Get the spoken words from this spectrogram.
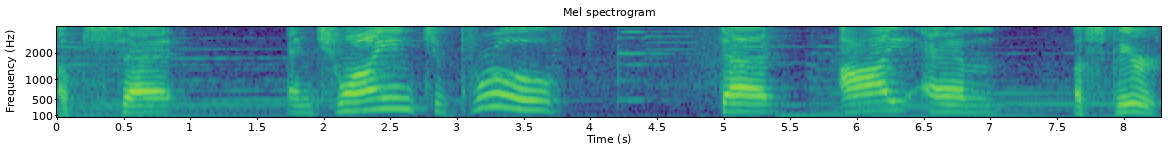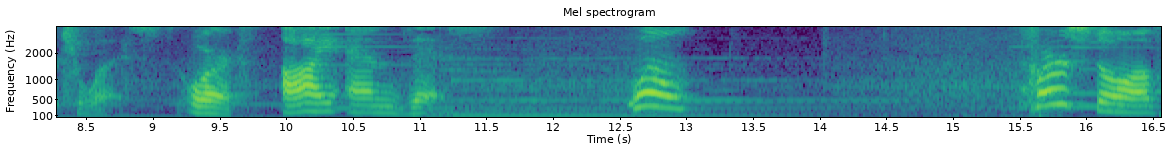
upset, and trying to prove that I am a spiritualist or I am this? Well, first off,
